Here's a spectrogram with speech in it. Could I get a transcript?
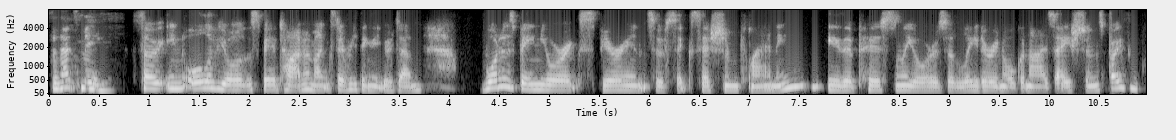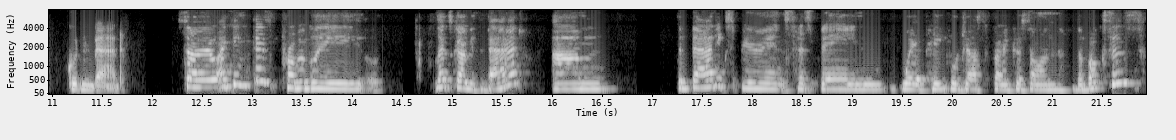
So that's me. So, in all of your spare time, amongst everything that you've done, what has been your experience of succession planning, either personally or as a leader in organisations, both good and bad? So, I think there's probably let's go with the bad. Um, the bad experience has been where people just focus on the boxes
